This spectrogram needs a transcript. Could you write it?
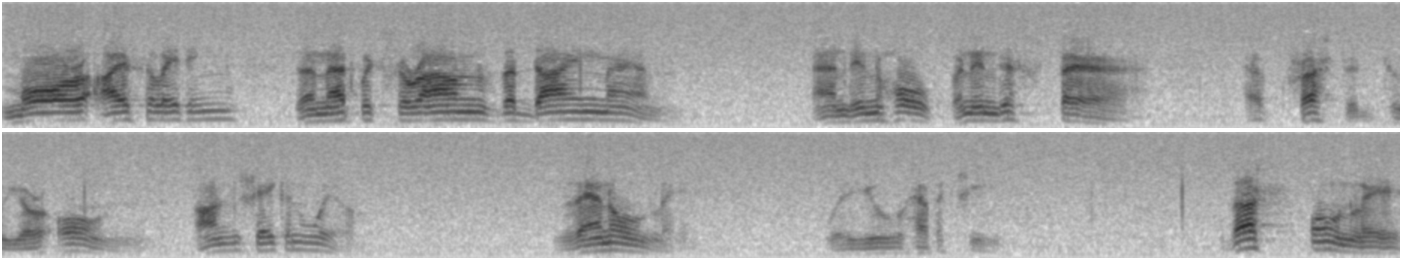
more isolating than that which surrounds the dying man, and in hope and in despair have trusted to your own unshaken will, then only will you have achieved. Thus only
